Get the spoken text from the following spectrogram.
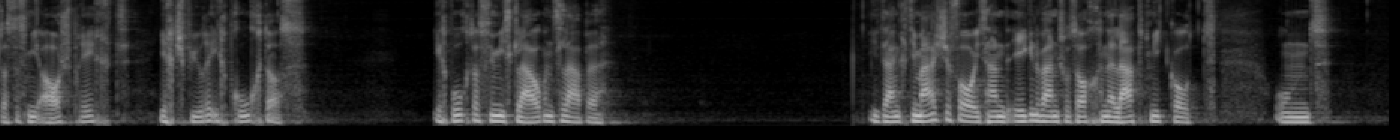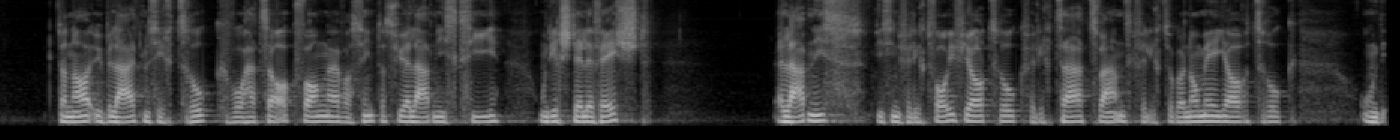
dass es mich anspricht. Ich spüre, ich brauche das. Ich brauche das für mein Glaubensleben. Ich denke, die meisten von uns haben irgendwann schon Sachen erlebt mit Gott. Und danach überlegt man sich zurück, wo hat es angefangen, was sind das für Erlebnisse gewesen. Und ich stelle fest, Erlebnisse, die sind vielleicht fünf Jahre zurück, vielleicht zehn, zwanzig, vielleicht sogar noch mehr Jahre zurück. Und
